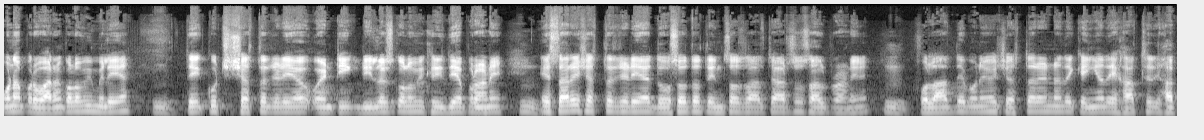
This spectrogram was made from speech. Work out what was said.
ਉਹਨਾਂ ਪਰਿਵਾਰਾਂ ਕੋਲੋਂ ਵੀ ਮਿਲੇ ਆ ਤੇ ਕੁਝ ਸ਼ਸਤਰ ਜਿਹੜੇ ਆ ਉਹ ਐਂਟੀਕ ਡੀਲਰਸ ਕੋਲੋਂ ਵੀ ਖਰੀਦੇ ਆ ਪੁਰਾਣੇ। ਇਹ ਸਾਰੇ ਸ਼ਸਤਰ ਜਿਹੜੇ ਆ 200 ਤੋਂ 300 ਸਾਲ 400 ਸਾਲ ਪੁਰਾਣੇ ਨੇ। ਫੌਲਾਦ ਦੇ ਬਣੇ ਹੋਏ ਸ਼ਸਤਰ ਇਹਨਾਂ ਦੇ ਕਈਆਂ ਦੇ ਹੱਥ ਹਾਥੀ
